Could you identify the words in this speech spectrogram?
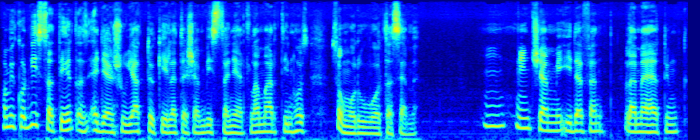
Amikor visszatért, az egyensúlyát tökéletesen visszanyert Lamartinhoz, szomorú volt a szeme. Hm, – Nincs semmi idefent, lemehetünk.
